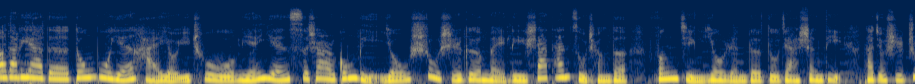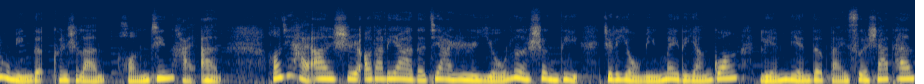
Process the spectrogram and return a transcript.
澳大利亚的东部沿海，有一处绵延四十二公里、由数十个美丽沙滩组成的风景诱人的度假胜地，它就是著名的昆士兰黄金海岸。黄金海岸是澳大利亚的假日游乐胜地，这里有明媚的阳光、连绵的白色沙滩、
